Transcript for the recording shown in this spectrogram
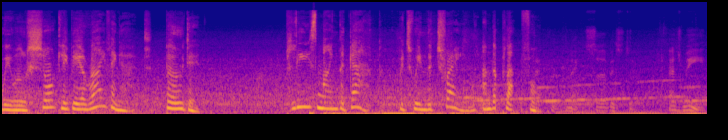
We will shortly be arriving at Bowden. Please mind the gap between the train and the platform. Connect service to Edgemead.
